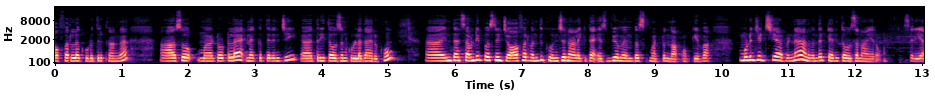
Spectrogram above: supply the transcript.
ஆஃபரில் கொடுத்துருக்காங்க. ஸோ டோட்டலாக எனக்கு தெரிஞ்சு த்ரீ தௌசண்ட்குள்ளே தான் இருக்கும். இந்த செவன்ட்டி பர்சன்டேஜ் ஆஃபர் வந்து கொஞ்ச நாளைக்கு தான் எஸ்பிஓ மெம்பர்ஸ்க்கு மட்டும்தான் ஓகேவா முடிஞ்சிடுச்சு அப்படின்னா அது வந்து டென் தௌசண்ட் ஆயிரும் சரியா?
